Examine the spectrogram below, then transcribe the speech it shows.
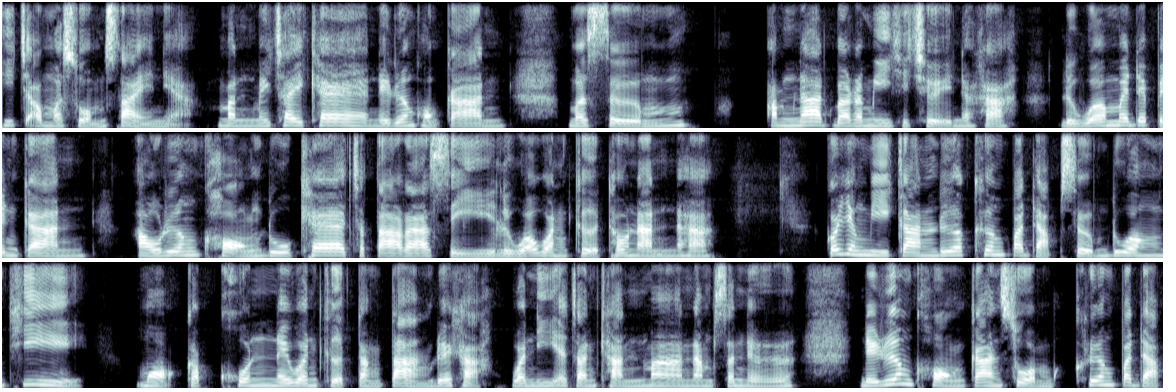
ที่จะเอามาสวมใส่เนี่ย มันไม่ใช่แค่ในเรื่องของการมาเสริมอำนาจบารมีเฉยๆนะคะ หรือว่าไม่ได้เป็นการเอาเรื่องของดูแค่ชะตาราศีหรือว่าวันเกิดเท่านั้นนะคะ ก็ยังมีการเลือกเครื่องประดับเสริมดวงที่ เหมาะกับคนในวันเกิดต่างๆ ด้วยค่ะ วันนี้อาจารย์ขันมานำเสนอ ในเรื่องของการสวมเครื่องประดับ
